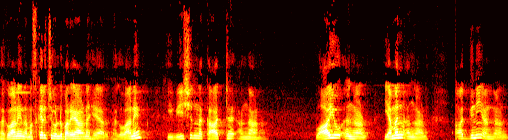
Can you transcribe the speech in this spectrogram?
ഭഗവാനെ നമസ്കരിച്ചുകൊണ്ട് പറയാണ് ഹേ ഭഗവാനെ ഈ വീശുന്ന കാറ്റ് അങ്ങാണ്. വായു അങ്ങാണ്. യമൻ അങ്ങാണ്. അഗ്നി അങ്ങാണ്.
